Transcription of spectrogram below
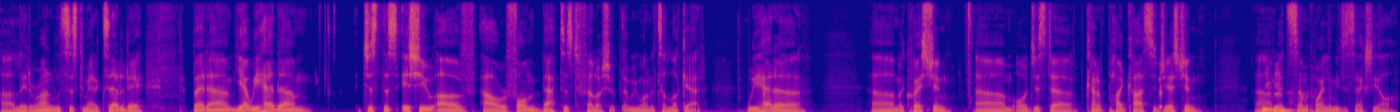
uh, later on with Systematic Saturday. But um, yeah, we had um, just this issue of our Reformed Baptist Fellowship that we wanted to look at. We had a um, a question um, or just a kind of podcast suggestion um, at some point. Let me just actually I'll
